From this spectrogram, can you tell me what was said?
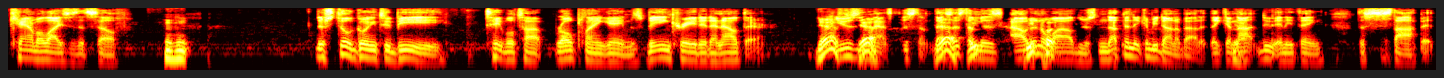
cannibalizes itself, Mhm. there's still going to be tabletop role playing games being created and out there Yes, using yeah. that system. That Yeah, system we- is out we in the put- wild. There's nothing that can be done about it. They cannot do anything to stop it.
